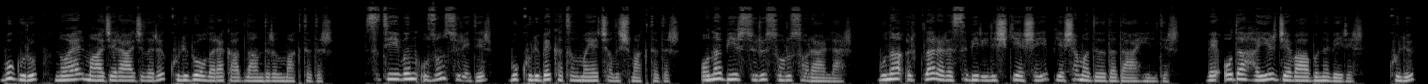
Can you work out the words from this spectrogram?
Bu grup Noel Maceracıları Kulübü olarak adlandırılmaktadır. Steven uzun süredir bu kulübe katılmaya çalışmaktadır. Ona bir sürü soru sorarlar. Buna ırklar arası bir ilişki yaşayıp yaşamadığı da dahildir. Ve o da hayır cevabını verir. Kulüp,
